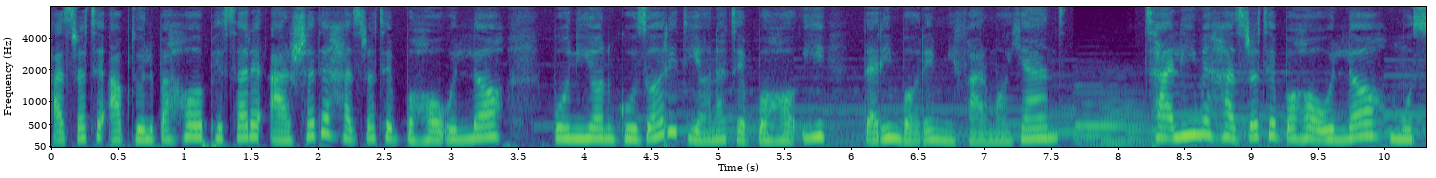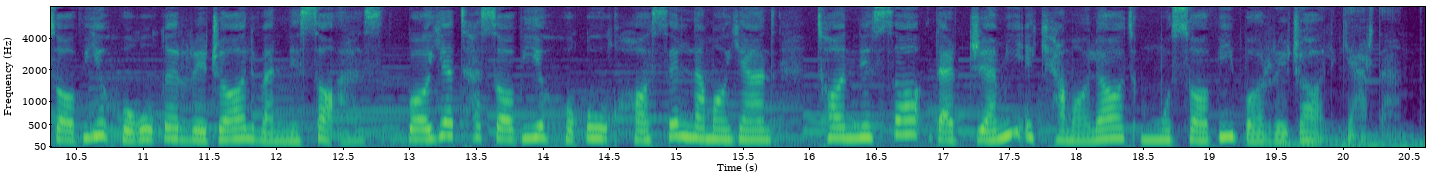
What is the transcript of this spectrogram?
حضرت عبدالبها پسر ارشد حضرت بهاءالله بنیانگذار دیانت بهایی در این باره می‌فرمایند تعلیم حضرت بهاءالله مساوی حقوق رجال و نساء است. باید تصاوی حقوق حاصل نمایند تا نساء در جمیع کمالات مساوی با رجال گردند.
